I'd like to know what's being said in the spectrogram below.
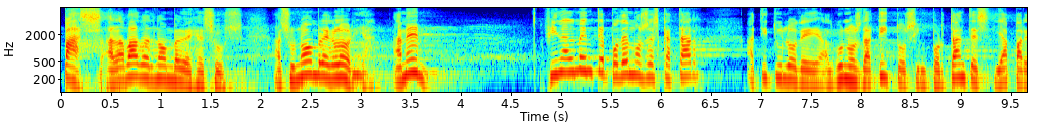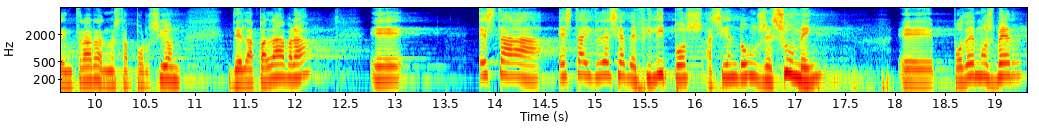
paz. Alabado el nombre de Jesús. A su nombre, gloria. Amén. Finalmente podemos rescatar a título de algunos datitos importantes ya para entrar a nuestra porción de la palabra. Eh, esta, esta, iglesia de Filipos, haciendo un resumen, eh, podemos ver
